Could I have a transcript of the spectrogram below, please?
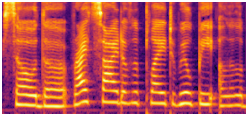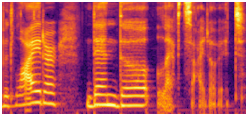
So the right side of the plate will be a little bit lighter than the left side of it.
